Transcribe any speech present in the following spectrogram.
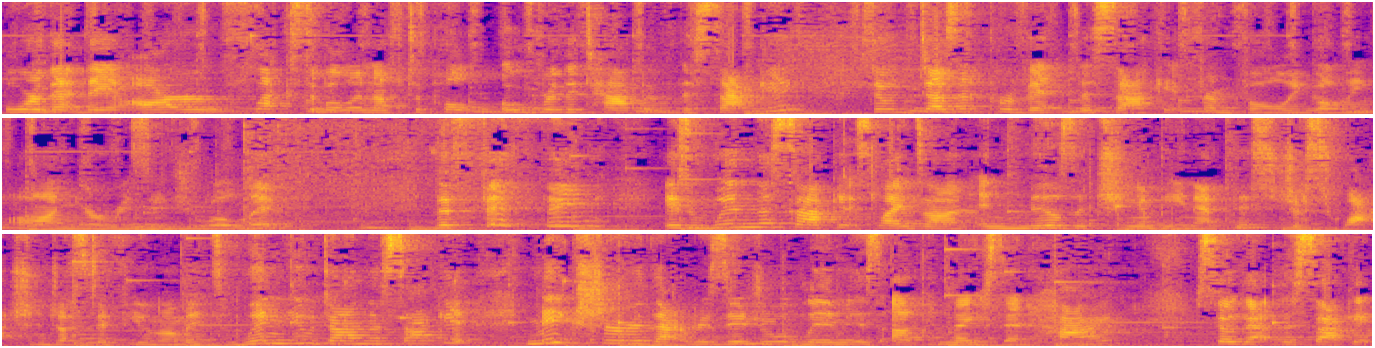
or that they are flexible enough to pull over the top of the socket so it doesn't prevent the socket from fully going on your residual limb. The fifth thing is when the socket slides on, and Bill's a champion at this, just watch in just a few moments. When you don the socket, make sure that residual limb is up nice and high so that the socket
